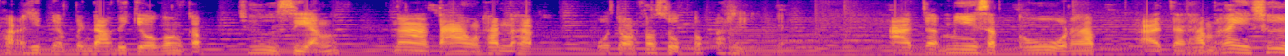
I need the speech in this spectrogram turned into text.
พระอาทิตย์เนี่ยเป็นดาวที่เกี่ยวข้องกับชื่อเสียงหน้าตาของท่านนะครับโคจรเข้าสู่ภพอริเนี่ยอาจจะมีศัตรูนะครับ อาจจะทำให้ชื่อ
